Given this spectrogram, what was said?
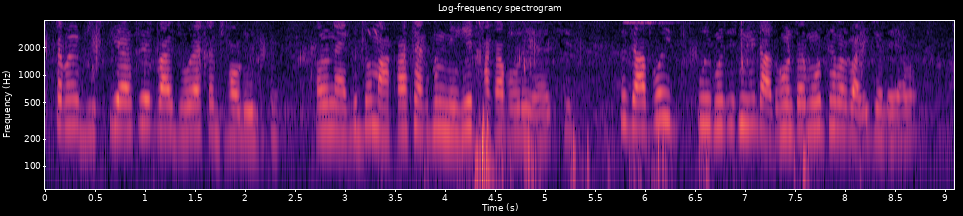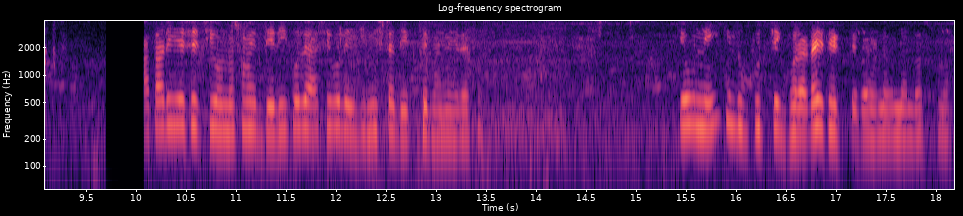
একটা মানে বৃষ্টি আসবে বা জোর একটা ঝড় উঠবে, কারণ একদম আকাশ একদম মেঘে ঢাকা পড়ে আছে। তো যাব ওই কুড়ি পঁচিশ মিনিট, আধ ঘণ্টার মধ্যে আবার বাড়ি চলে যাব। তাড়াতাড়ি এসেছি, অন্য সময় দেরি করে আসি বলে এই জিনিসটা দেখতে পাই না দেখো। কেউ নেই, কিন্তু ঘুরছে, ঘোরাটাই দেখতে পাই না অন্যান্য সময়।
